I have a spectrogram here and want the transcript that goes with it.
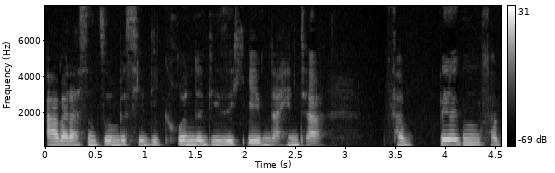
Aber das sind so ein bisschen die Gründe, die sich eben dahinter verbirgen, ver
